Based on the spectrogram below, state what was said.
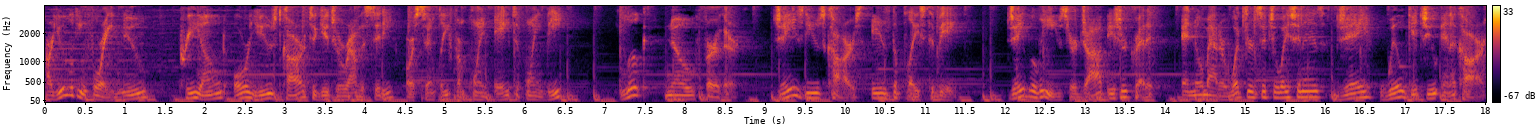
Are you looking for a new, pre owned, or used car to get you around the city or simply from point A to point B? Look no further. Jay's Used Cars is the place to be. Jay believes your job is your credit, and no matter what your situation is, Jay will get you in a car.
